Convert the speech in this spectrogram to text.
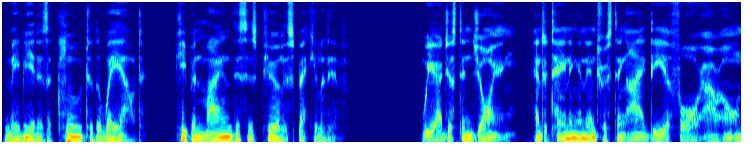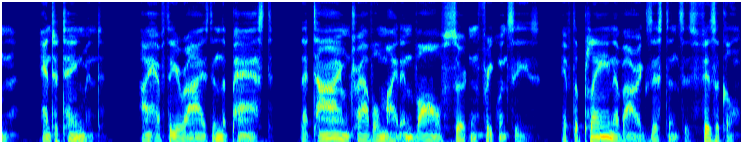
maybe it is a clue to the way out. Keep in mind this is purely speculative. We are just enjoying, entertaining an interesting idea for our own entertainment. I have theorized in the past that time travel might involve certain frequencies. If the plane of our existence is physical,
